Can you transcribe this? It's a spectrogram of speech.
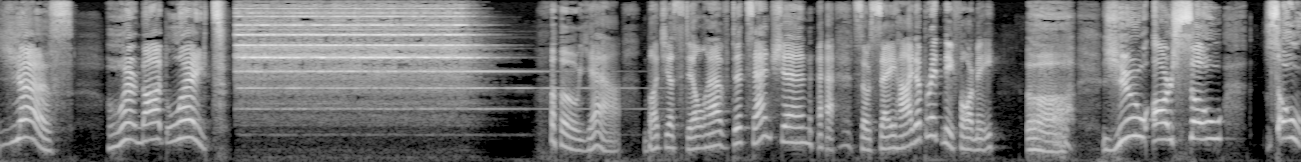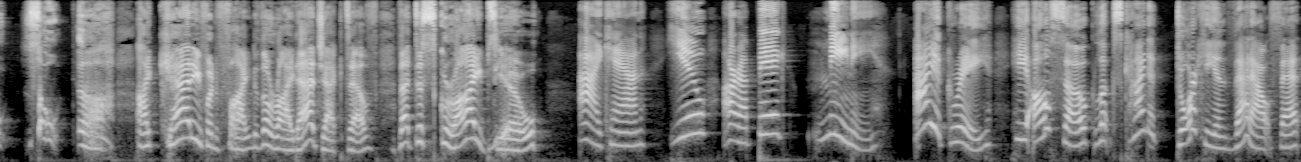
Yes! We're not late! Oh, yeah, but you still have detention. so say hi to Brittany for me. Ugh, you are so, so, so, ugh, I can't even find the right adjective that describes you. I can. You are a big meanie. I agree. He also looks kind of dorky in that outfit.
